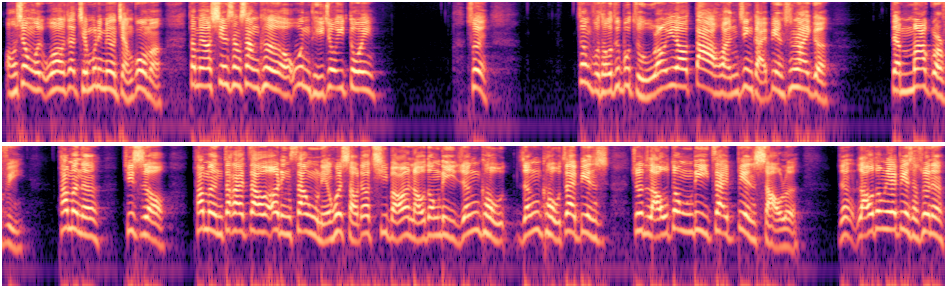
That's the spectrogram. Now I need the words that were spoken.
好像我我在节目里面有讲过嘛，他们要线上上课，哦，问题就一堆。所以政府投资不足，然后遇到大环境改变，剩下一个 demography，他们呢？其实哦，他们大概到二零三五年会少掉七百万劳动力，人口人口在变，就是劳动力在变少了，人劳动力在变少，所以呢，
